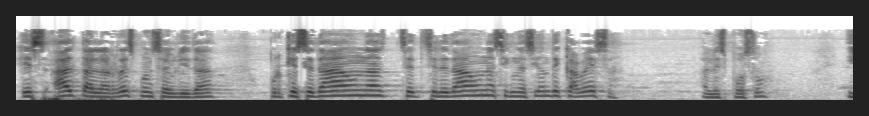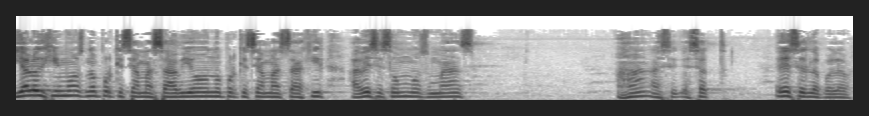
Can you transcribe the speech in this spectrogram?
es alta la responsabilidad porque se, da una, se, se le da una asignación de cabeza al esposo. Y ya lo dijimos, no porque sea más sabio, no porque sea más ágil, a veces somos más Ajá, exacto. Esa es la palabra.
